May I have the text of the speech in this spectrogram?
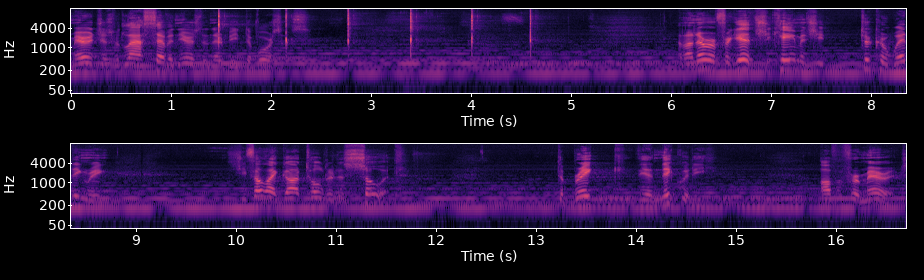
marriages would last seven years and there'd be divorces. And I'll never forget, she came and she took her wedding ring. She felt like God told her to sew it, to break the iniquity off of her marriage.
